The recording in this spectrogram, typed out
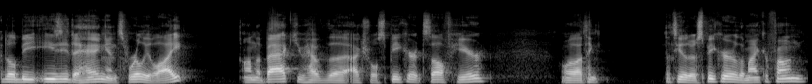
it'll be easy to hang and it's really light. On the back, you have the actual speaker itself here. Well, I think that's either a speaker or the microphone.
